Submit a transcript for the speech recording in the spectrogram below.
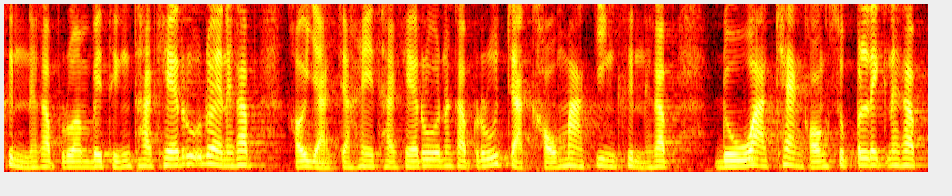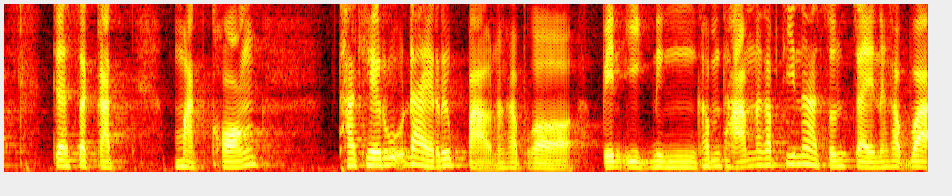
ขึ้นนะครับรวมไปถึงทาเครุด้วยนะครับเขาอยากจะให้ทาเครุู้นะครับรู้จักเขามากยิ่งขึ้นนะครับดูว่าแข้งของซูเปอร์เล็กนะครับจะสกัดหมัดของทาเครุได้หรือเปล่านะครับ ก็เป็นอีกหนึ่งคำถามนะครับที่น่าสนใจนะครับว่า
